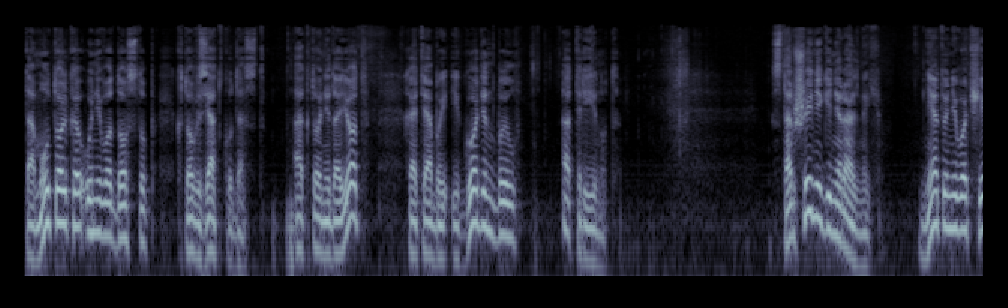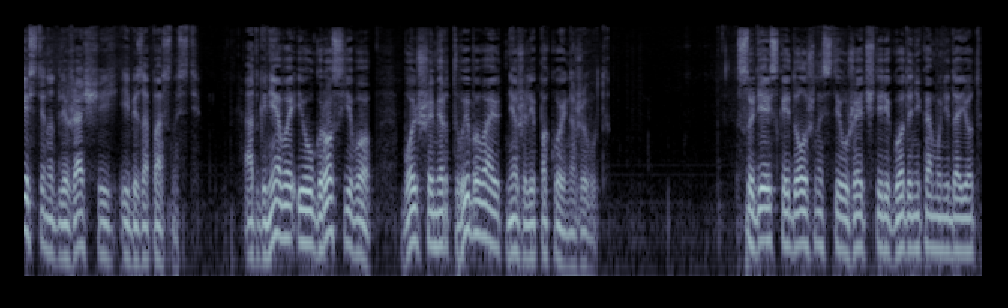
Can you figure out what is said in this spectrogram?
Тому только у него доступ, кто взятку даст а кто не дает, хотя бы и годен был, отринут. Старшине генеральный нет у него чести надлежащей и безопасности. От гнева и угроз его больше мертвы бывают, нежели покойно живут. Судейской должности уже четыре года никому не дает,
